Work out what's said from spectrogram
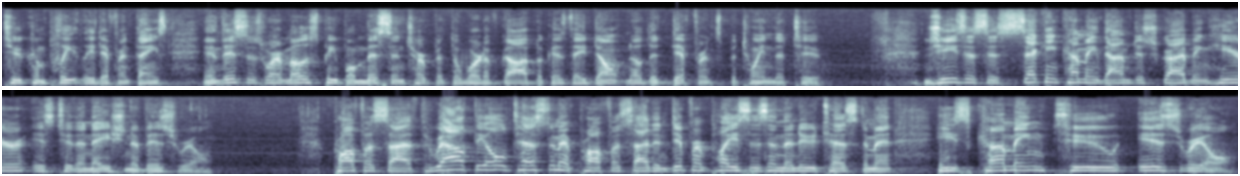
Two completely different things. And this is where most people misinterpret the Word of God because they don't know the difference between the two. Jesus' second coming that I'm describing here is to the nation of Israel. Prophesied throughout the Old Testament, prophesied in different places in the New Testament. He's coming to Israel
